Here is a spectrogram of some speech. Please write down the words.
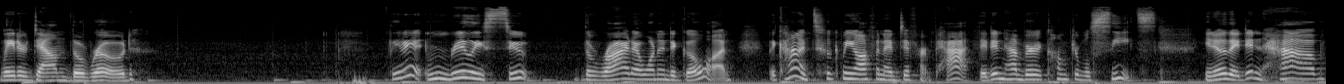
later down the road, they didn't really suit the ride I wanted to go on. They kind of took me off in a different path. They didn't have very comfortable seats. You know, they didn't have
